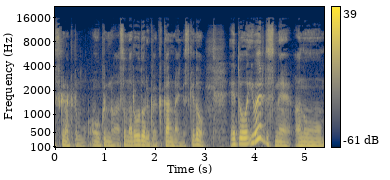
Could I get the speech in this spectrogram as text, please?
少なくとも送るのはそんな労働力がかかんないんですけど、けどえっと、いわゆるですねあの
